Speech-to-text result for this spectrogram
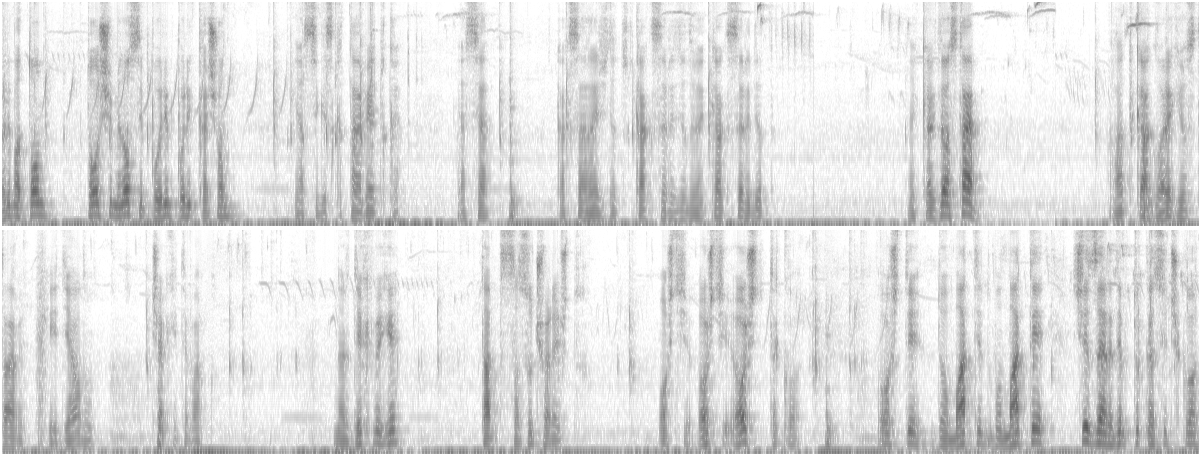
Риба тон. То ще ми носи по един пари кашон. Я си ги скатай бе тук. Я сега. Как се редят? Как се редят, бе? Как се редят? Е, как да оставим? А, така, горе ги оставя. Идеално. Чакайте малко. Наредихме ги. Там се случва нещо. Още, още, още такова. Още домати, домати. Ще заредим тук всичко.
